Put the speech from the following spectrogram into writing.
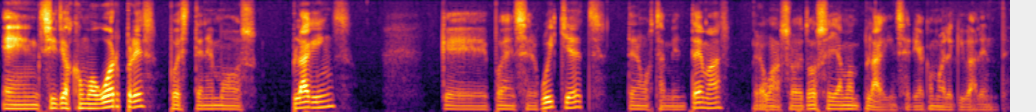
En sitios como WordPress, pues tenemos plugins, que pueden ser widgets, tenemos también temas, pero bueno, sobre todo se llaman plugins, sería como el equivalente.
